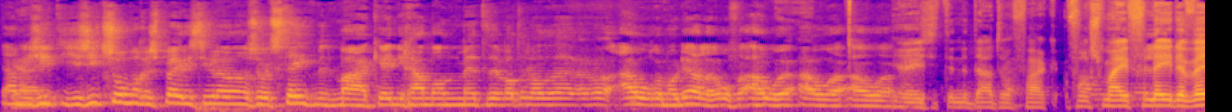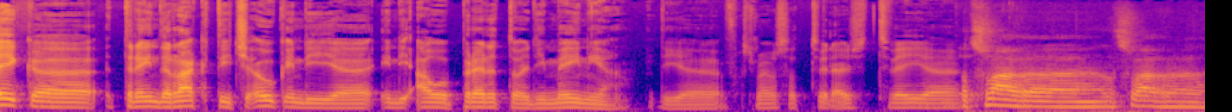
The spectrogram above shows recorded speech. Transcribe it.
maar je, Ja, ziet, je ziet sommige spelers die wel een soort statement maken. En die gaan dan met eh, wat, wat, eh, wat oudere modellen. Of oude, oude, oude. Ja, je ziet inderdaad wel vaak. Volgens mij verleden week eh, trainde Rakitic ook in die, eh, in die oude Predator, die Mania. Die, eh, volgens mij was dat 2002. eh, Dat zware, eh, dat zware...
